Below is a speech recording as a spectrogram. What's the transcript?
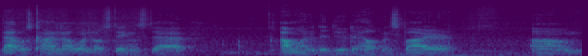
that was kind of one of those things that I wanted to do to help inspire um,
